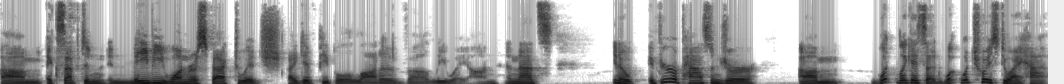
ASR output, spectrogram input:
um, except in, in maybe one respect, which I give people a lot of uh, leeway on, and that's you know if you're a passenger. Um, what like i said what what choice do i have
